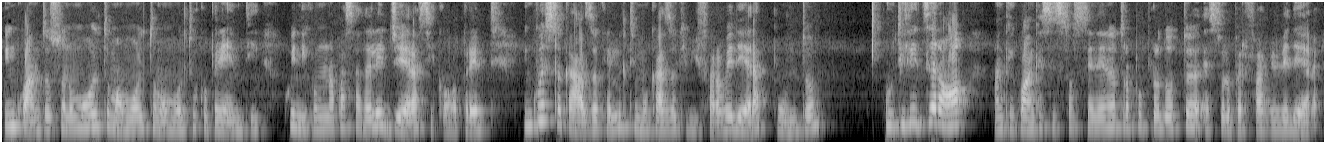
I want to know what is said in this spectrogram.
in quanto sono molto ma molto ma molto coprenti quindi con una passata leggera si copre in questo caso che è l'ultimo caso che vi farò vedere appunto utilizzerò anche qua anche se sto stendendo troppo prodotto è solo per farvi vedere.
